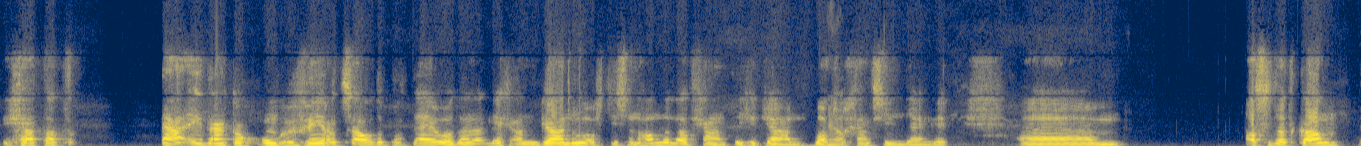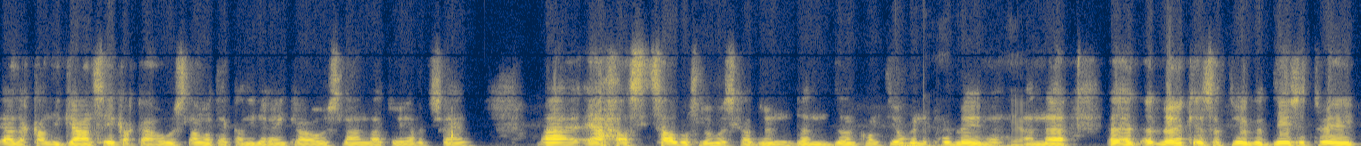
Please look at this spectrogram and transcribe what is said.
gaat dat ja, ik denk toch ongeveer hetzelfde partij worden. En het ligt aan Ganu of hij zijn handen laat gaan tegen Gaan. Wat Ja. we gaan zien, denk ik. Ehm, als hij dat kan, ja, dan kan die Gaan zeker KO slaan, want hij kan iedereen KO slaan, laten we eerlijk zijn. Maar ja, als hij hetzelfde als Lewis gaat doen, dan, dan komt hij ook in de problemen. Ja. En eh, het, het leuke is natuurlijk dat deze twee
